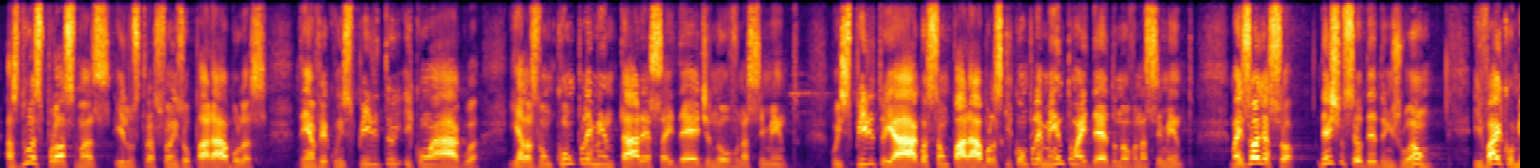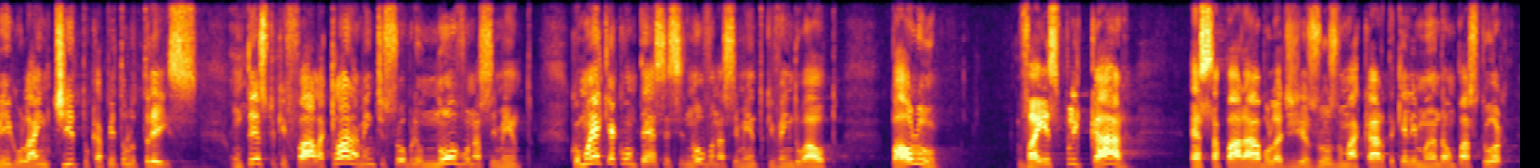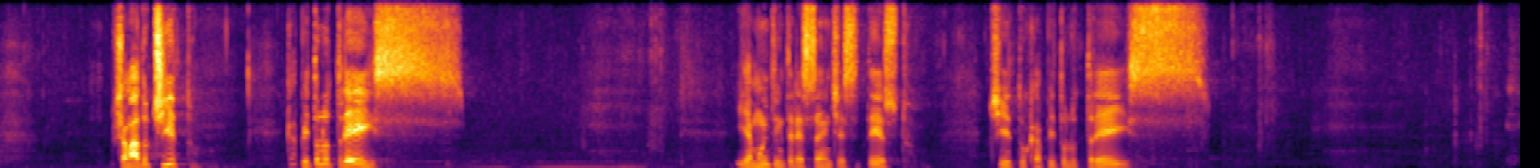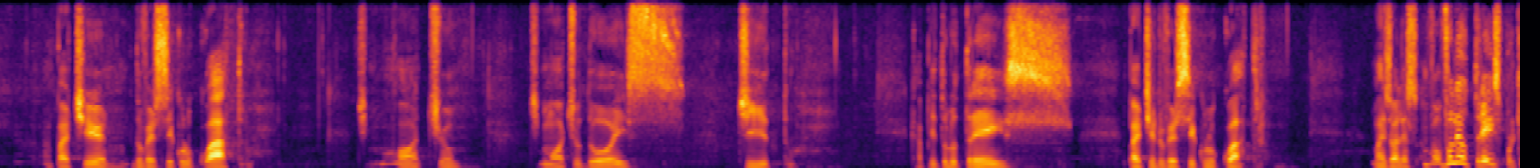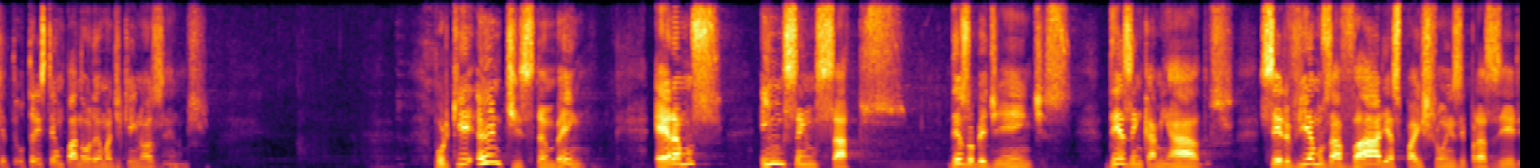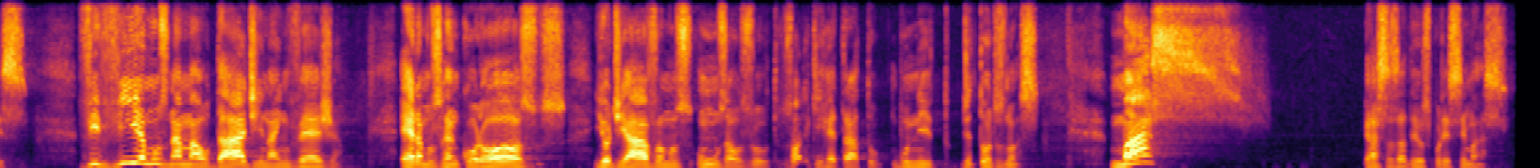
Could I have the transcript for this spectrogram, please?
As duas próximas ilustrações ou parábolas têm a ver com o Espírito e com a água, e elas vão complementar essa ideia de novo nascimento. O Espírito e a água são parábolas que complementam a ideia do novo nascimento. Mas olha só, deixa o seu dedo em João e vai comigo lá em Tito, capítulo 3, um texto que fala claramente sobre o novo nascimento. Como é que acontece esse novo nascimento que vem do alto? Paulo vai explicar essa parábola de Jesus numa carta que ele manda a um pastor chamado Tito. Capítulo 3. E é muito interessante esse texto. Tito, capítulo 3. A partir do versículo 4. Timóteo Timóteo 2, Tito, capítulo 3, a partir do versículo 4. Mas olha só, vou ler o 3 porque o 3 tem um panorama de quem nós éramos. Porque antes também éramos insensatos, desobedientes, desencaminhados, servíamos a várias paixões e prazeres, vivíamos na maldade e na inveja éramos rancorosos e odiávamos uns aos outros. Olha que retrato bonito de todos nós. Mas, graças a Deus por esse mas,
